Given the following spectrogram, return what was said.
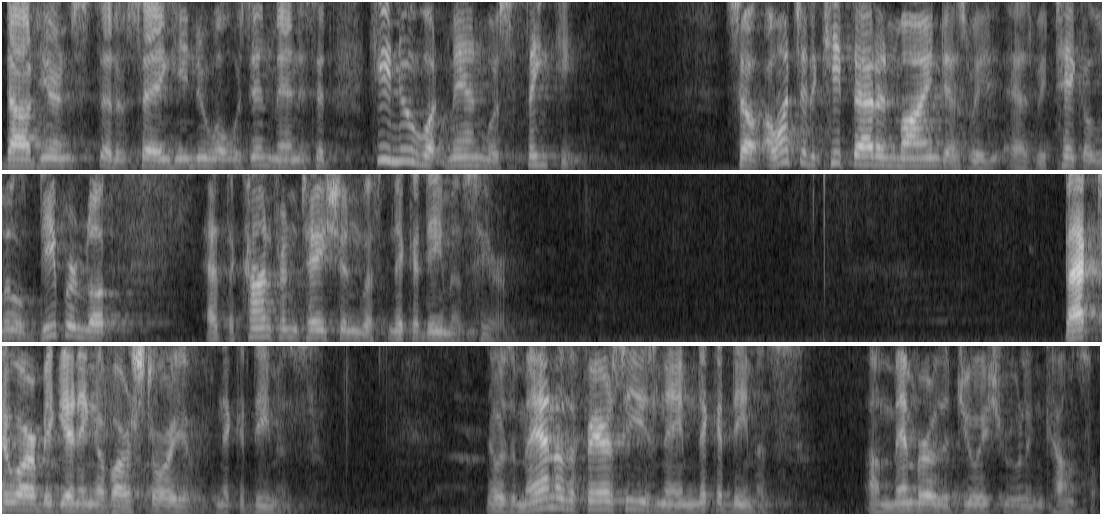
down here, instead of saying he knew what was in man, he said he knew what man was thinking. So I want you to keep that in mind as we, as we take a little deeper look at the confrontation with Nicodemus here. Back to our beginning of our story of Nicodemus. There was a man of the Pharisees named Nicodemus, a member of the Jewish ruling council.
